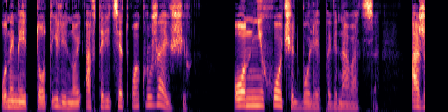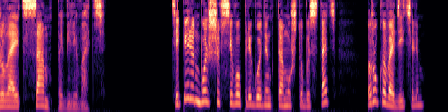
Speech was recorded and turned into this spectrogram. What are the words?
он имеет тот или иной авторитет у окружающих. Он не хочет более повиноваться, а желает сам повелевать. Теперь он больше всего пригоден к тому, чтобы стать руководителем,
